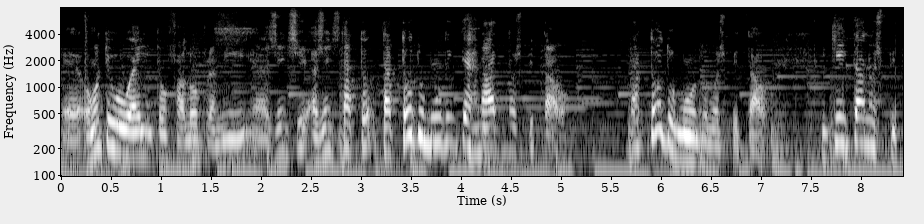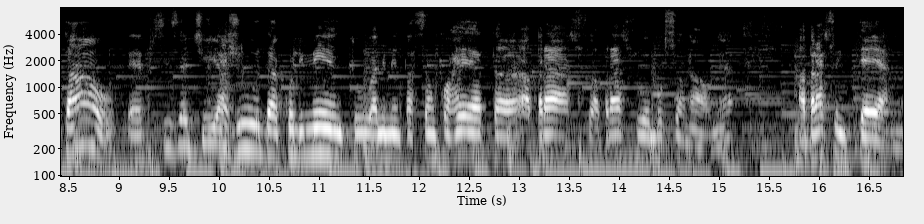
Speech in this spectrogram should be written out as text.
é, ontem o Wellington falou para mim, a gente a gente está to, tá todo mundo internado no hospital, está todo mundo no hospital. E quem está no hospital é, precisa de ajuda, acolhimento, alimentação correta, abraço, abraço emocional, né? Abraço interno.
